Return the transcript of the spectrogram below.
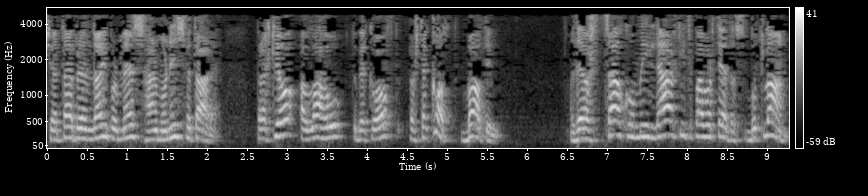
që ata pretendojnë përmes harmonisë fetare. Pra kjo Allahu të bekoft është e kotë, batil. Dhe është caku më i lartë i të pavërtetës, butlan.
